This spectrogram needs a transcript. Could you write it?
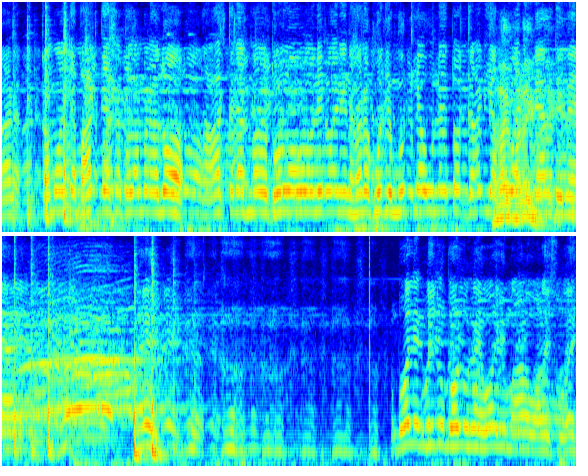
અને તમો તે ભાત કે છે ભલામણા જો આજ કદાચ મારો ધૂણવા વાળો નીકળે ને હરખ સુધી મૂકી આવું નહીં તો ગાંડિયા હલાય, મેલડી નહીં આવે. બોલીને બીજું બોલું નહીં હોય ઈ માળો વાળે શું હોય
